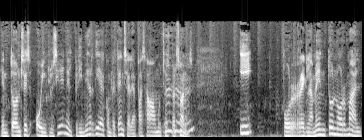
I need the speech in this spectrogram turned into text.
Entonces, o inclusive en el primer día de competencia, le ha pasado a muchas personas. Y por reglamento normal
